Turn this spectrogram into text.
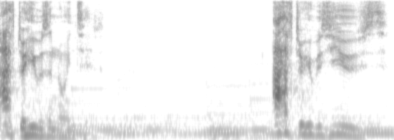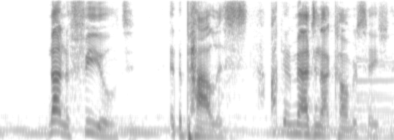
after he was anointed, after he was used, not in the field, in the palace. I can imagine that conversation.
